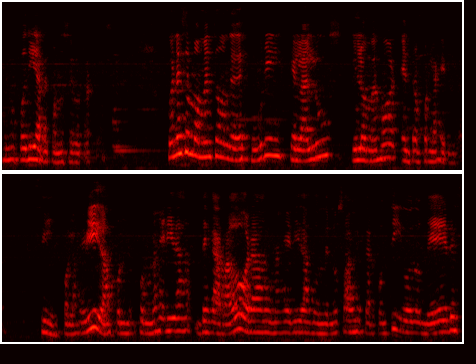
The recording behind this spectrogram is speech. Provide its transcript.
que no podía reconocer otra cosa. Fue en ese momento donde descubrí que la luz y lo mejor entran por las heridas. Sí, por las heridas, por, unas heridas desgarradoras, unas heridas donde no sabes estar contigo, donde eres,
